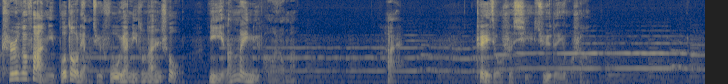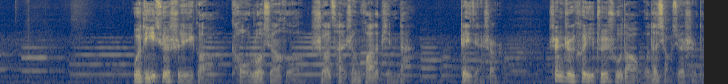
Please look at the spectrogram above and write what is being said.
吃个饭你不逗两句服务员你都难受，你能没女朋友吗？”嗨，这就是喜剧的忧伤。我的确是一个口若悬河、舌灿生花的贫蛋，这件事儿。甚至可以追溯到我的小学时代，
